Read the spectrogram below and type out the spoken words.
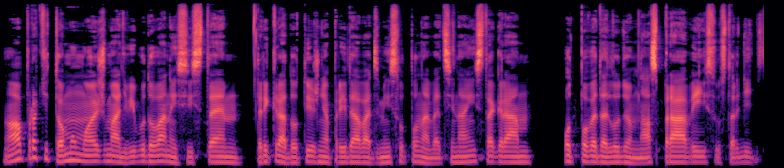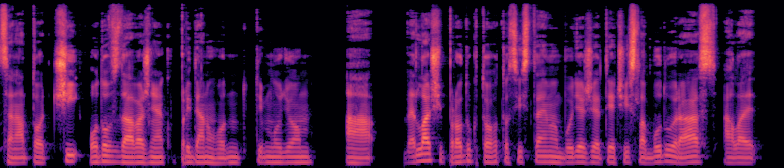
No a proti tomu môžeš mať vybudovaný systém, trikrát do týždňa pridávať zmysluplné veci na Instagram, odpovedať ľuďom na správy, sústrediť sa na to, či odovzdávaš nejakú pridanú hodnotu tým ľuďom a vedľajší produkt tohoto systému bude, že tie čísla budú rásť, ale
